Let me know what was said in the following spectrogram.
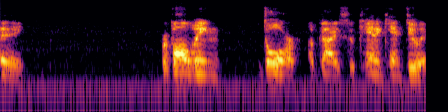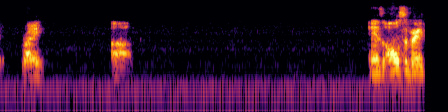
a revolving door of guys who can and can't do it, right? Um, and it's also very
